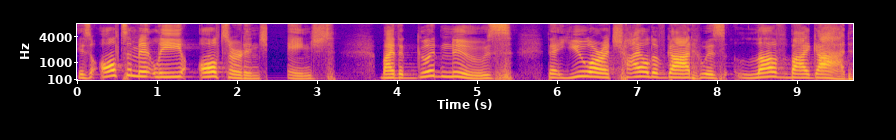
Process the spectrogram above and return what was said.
is ultimately altered and changed by the good news that you are a child of God who is loved by God.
